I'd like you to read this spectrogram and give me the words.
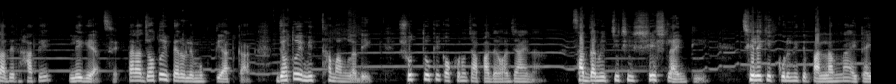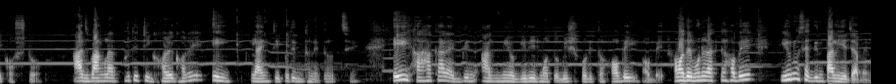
তাদের হাতে লেগে আছে। তারা যতই পেরোলে মুক্তি আটকাক, যতই মিথ্যা মামলা দিক, সত্যকে কখনো চাপা দেওয়া যায় না। সাদ্দামের চিঠির শেষ লাইনটি, ছেলেকে করে নিতে পারলাম না, এটাই কষ্ট। আজ বাংলার প্রতিটি ঘরে ঘরে এই লাইনটি প্রতিধ্বনিত হচ্ছে। এই হাহাকার একদিন আগ্নেয় গিরির মতো বিস্ফোরিত হবেই হবে। আমাদের মনে রাখতে হবে, ইউনুস একদিন পালিয়ে যাবেন,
